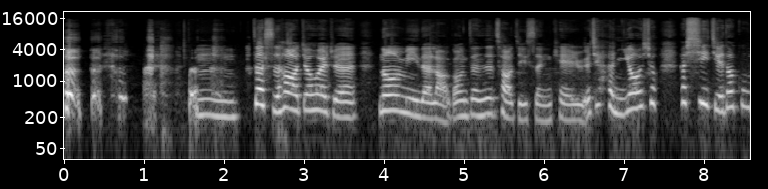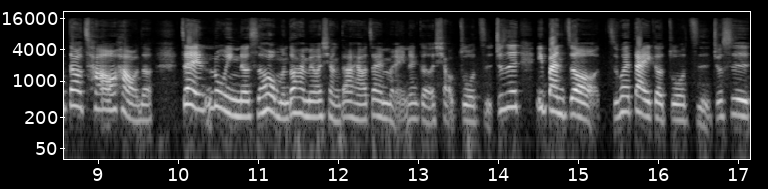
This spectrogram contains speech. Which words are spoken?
嗯，这时候就会觉得 Nomi 的老公真是超级神 carry，而且很优秀，他细节都顾到超好的。在录影的时候，我们都还没有想到还要再买那个小桌子，就是一般只有只会带一个桌子，就是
